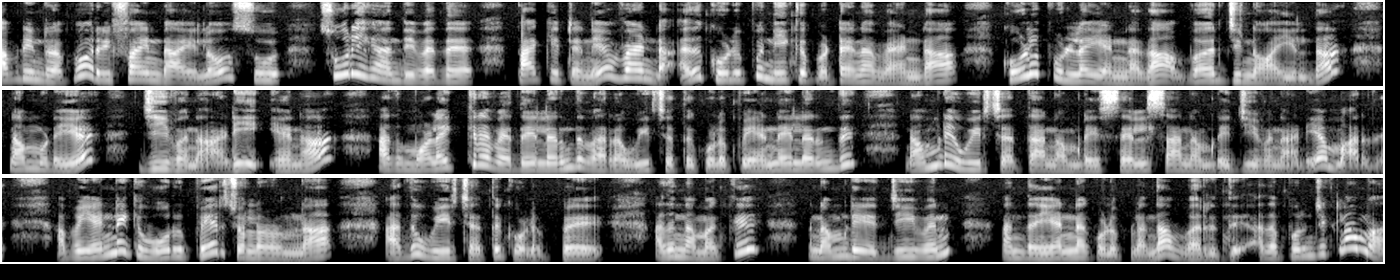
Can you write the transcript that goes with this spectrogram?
அப்படின்றப்போ ரிஃபைண்ட் ஆயிலோ சூ சூரியகாந்தி விதை பாக்கெட் எண்ணெயோ வேண்டாம். அது கொழுப்பு நீக்கப்பட்ட எண்ணெய் வேண்டாம். கொழுப்புள்ள எண்ணெய் தான் வர்ஜின் ஆயில் தான் நம்முடைய ஜீவநாடி ஏன்னா அது முளைக்கிற விதையிலேருந்து வர உயிர் சத்து கொழுப்பு எண்ணெயிலேருந்து நம்முடைய உயிர் சத்தாக நம்முடைய செல்ஸாக நம்முடைய ஜீவநாடியாக மாறுது. அப்போ எண்ணெய்க்கு ஒரு பேர் சொல்லணும்னா அது உயிர் சத்து கொழுப்பு. அது நமக்கு நம்முடைய ஜீவன் அந்த எண்ணெய் கொழுப்புல தான் வருது. அதை புரிஞ்சுக்கலாமா?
